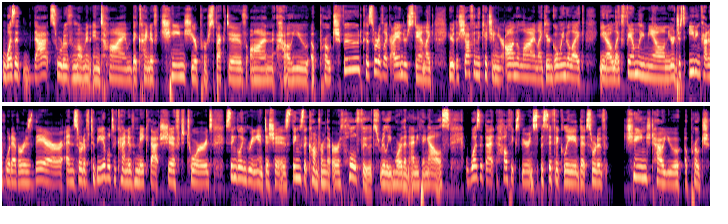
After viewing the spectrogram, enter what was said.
was it that sort of moment in time that kind of changed your perspective on how you approach food? Because sort of like i understand like you're the chef in the kitchen you're on the line like you're going to like you know like family meal and you're just eating kind of whatever is there. And sort of to be able to kind of make that shift towards single ingredient dishes things that come from the earth whole foods really more than anything else. Was it that health experience specifically that sort of changed how you approach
